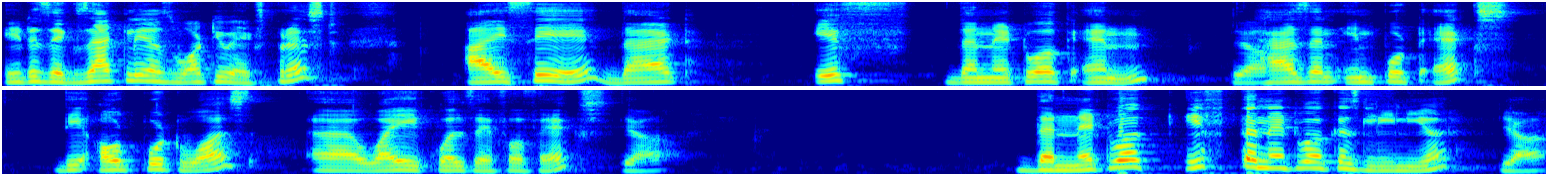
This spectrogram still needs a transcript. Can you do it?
It is exactly as what you expressed. I say that if the network n Yeah. has an input x, the output was uh, y equals f of x. Yeah. The network, if the network is linear, Yeah.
